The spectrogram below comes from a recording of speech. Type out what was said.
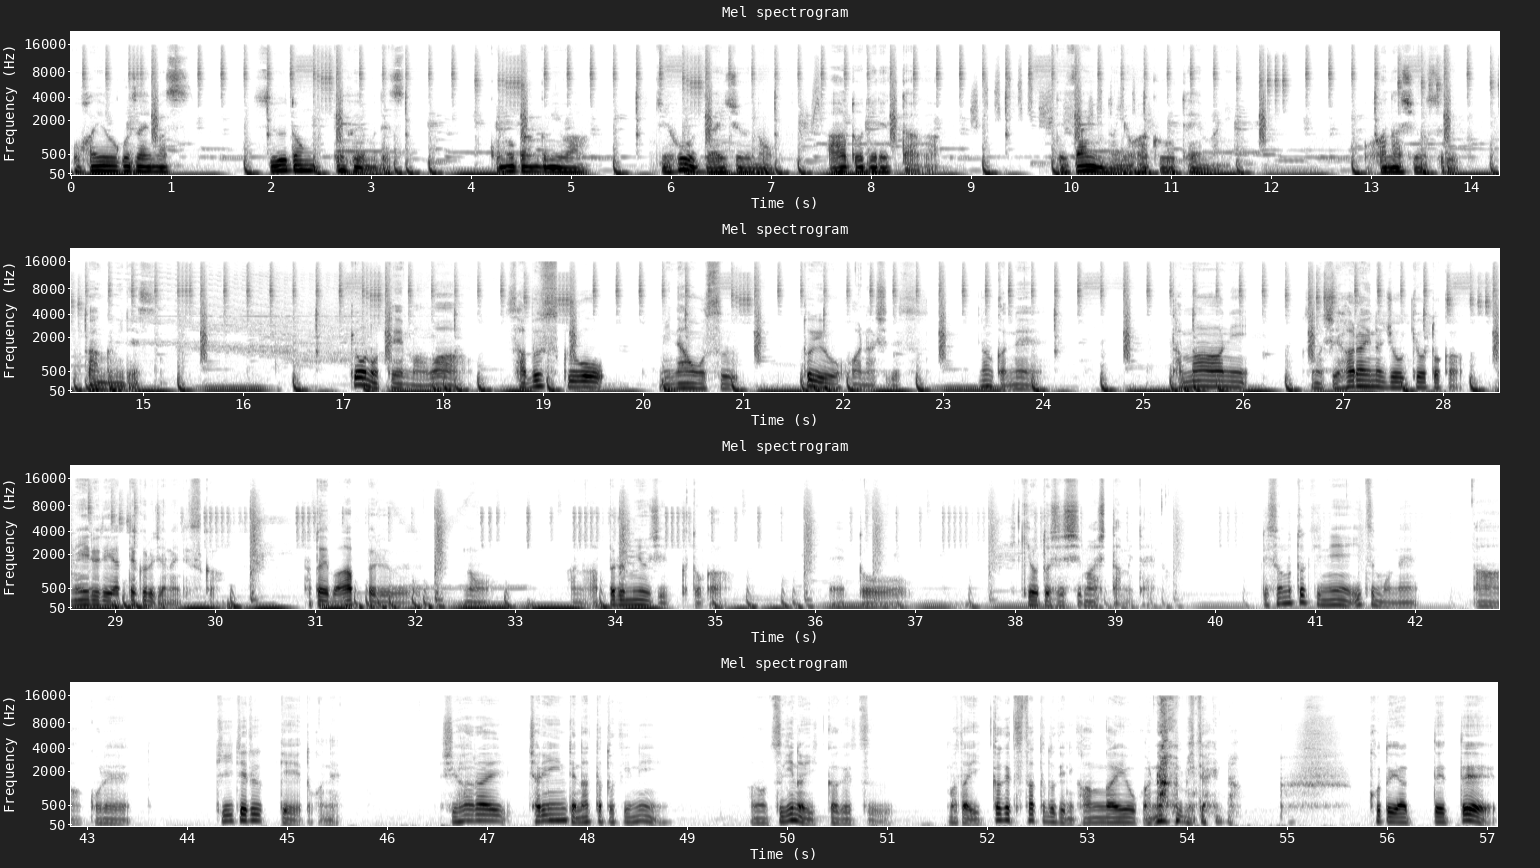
おはようございます。スードン FM です。この番組は地方在住のアートディレクターがデザインの余白をテーマにお話をする番組です。今日のテーマはサブスクを見直すというお話です。なんかね、たまに支払いの状況とかメールでやってくるじゃないですか。例えば Apple のあの Apple Music とか、えっ、と、引き落とししましたみたいな。で、その時にいつもね、ああ、これ、聞いてるっけ？とかね、支払い、チャリーンってなった時に、あの、次の1ヶ月、また1ヶ月経った時に考えようかな、みたいなことやってて、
